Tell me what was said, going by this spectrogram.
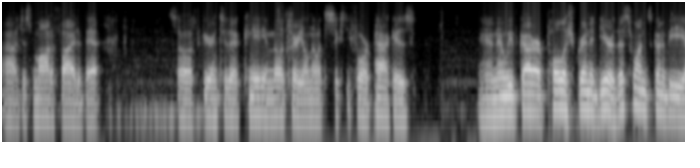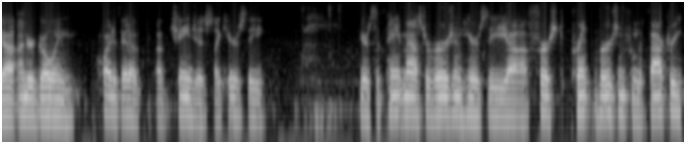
uh, just modified a bit. So if you're into the Canadian military, you'll know what the 64 pack is. And then we've got our Polish Grenadier. This one's going to be uh, undergoing quite a bit of, of changes. Like here's the here's the Paint Master version. Here's the uh, first print version from the factory.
